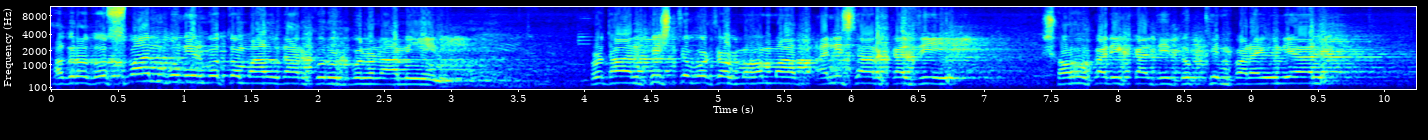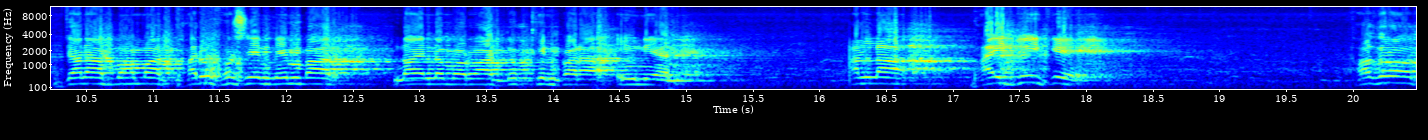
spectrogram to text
হজরত ওসমান গুনির মতো মালদার করুক বলুন, আমিন। প্রধান পৃষ্ঠপোষক মোহাম্মদ আনিসার কাজী, সহকারী কাজী দক্ষিণপাড়া ইউনিয়ন, জনাব মোহাম্মদ ফারুক হোসেন মেম্বার, নয় নম্বর ওয়ার্ড দক্ষিণপাড়া ইউনিয়ন। আল্লাহ ভাই দুইকে হজরত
